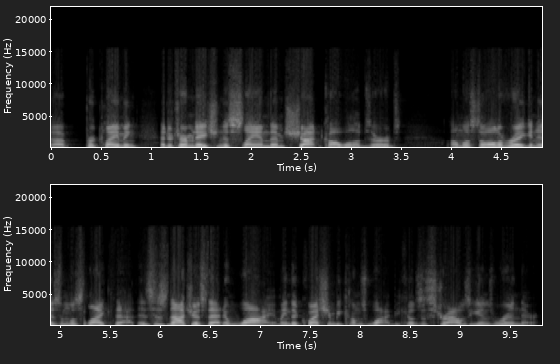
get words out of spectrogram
uh, proclaiming a determination to slam them shut, Caldwell observes. Almost all of Reaganism was like that. This is not just that. And why? I mean, the question becomes why? Because the Straussians were in there.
